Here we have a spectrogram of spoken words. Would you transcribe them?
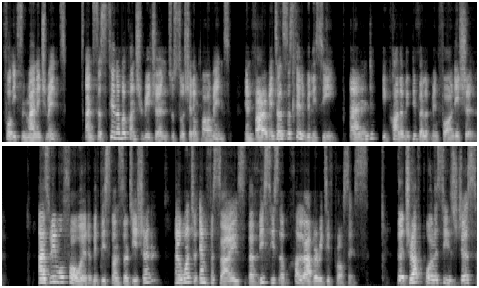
for its management and sustainable contribution to social empowerment, environmental sustainability, and economic development for our nation. As we move forward with this consultation, I want to emphasize that this is a collaborative process. The draft policy is just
